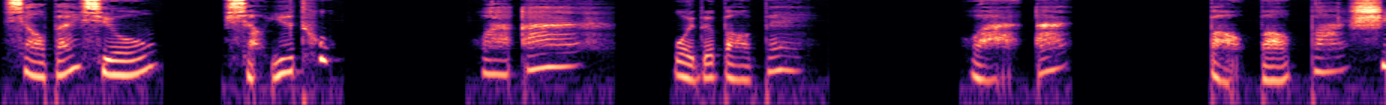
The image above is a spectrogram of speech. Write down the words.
小白熊、小月兔。晚安，我的宝贝。晚安，宝宝巴士。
